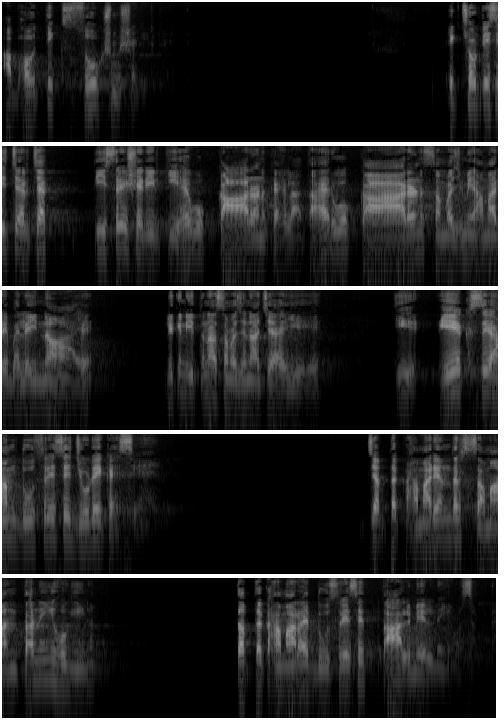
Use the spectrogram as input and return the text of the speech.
अभौतिक सूक्ष्म शरीर कहते हैं। एक छोटी सी चर्चा तीसरे शरीर की है, वो कारण कहलाता है। और वो कारण समझ में हमारे भले ही ना आए, लेकिन इतना समझना चाहिए कि एक से हम दूसरे से जुड़े कैसे हैं। जब तक हमारे अंदर समानता नहीं होगी ना, तब तक हमारा दूसरे से तालमेल नहीं हो सकता।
